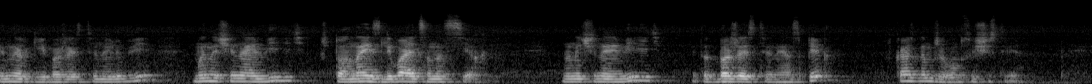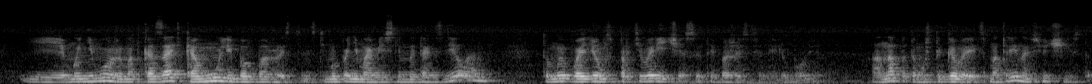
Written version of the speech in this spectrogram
энергией божественной любви, мы начинаем видеть, что она изливается на всех. Мы начинаем видеть этот божественный аспект в каждом живом существе. И мы не можем отказать кому-либо в божественности. Мы понимаем, если мы так сделаем, то мы войдем в противоречие с этой божественной любовью. Она потому что говорит, смотри на все чисто,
